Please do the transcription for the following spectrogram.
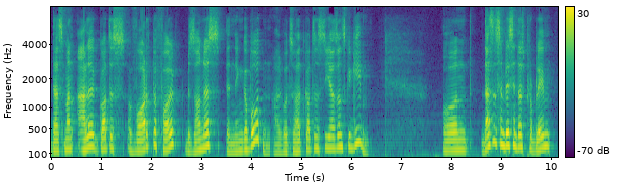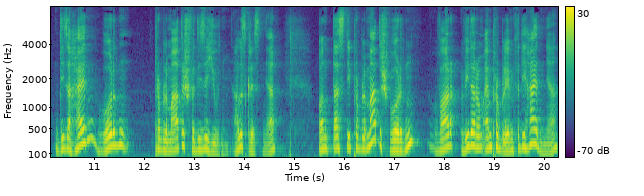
dass man alle Gottes Wort befolgt, besonders in den Geboten, weil wozu hat Gott uns die ja sonst gegeben? Und das ist ein bisschen das Problem. Diese Heiden wurden problematisch für diese Juden, alles Christen, ja. Und dass die problematisch wurden, war wiederum ein Problem für die Heiden, ja,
